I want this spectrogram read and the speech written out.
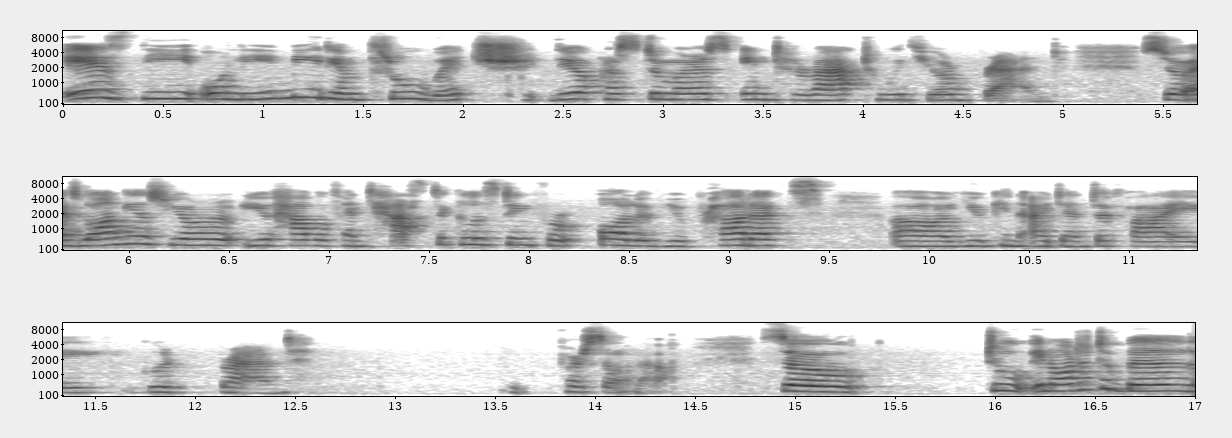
is the only medium through which your customers interact with your brand. So as long as you're you have a fantastic listing for all of your products, uh, you can identify good brand persona. So to in order to build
